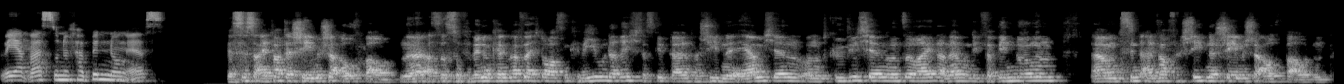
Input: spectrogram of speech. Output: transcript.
ja, was so eine Verbindung ist. Das ist einfach der chemische Aufbau. Ne? Also so eine Verbindung kennt man vielleicht auch aus dem Chemieunterricht. Es gibt dann verschiedene Ärmchen und Kügelchen und so weiter. Ne? Und die Verbindungen ähm, sind einfach verschiedene chemische Aufbauten.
